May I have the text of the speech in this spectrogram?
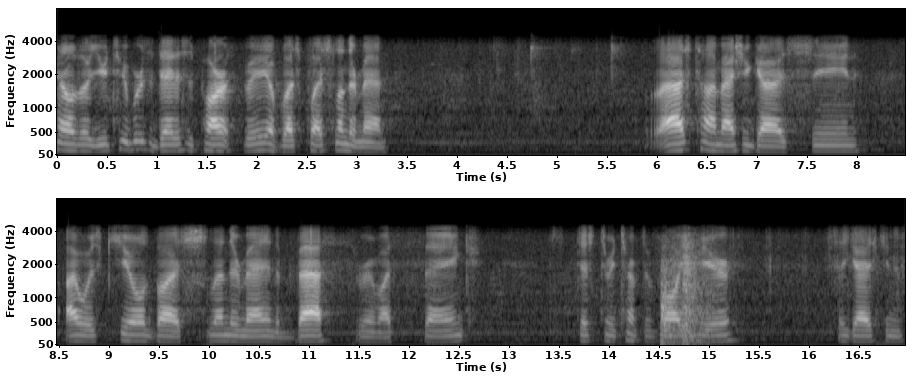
Hello there YouTubers, today this is part 3 of Let's Play Slenderman. Last time as you guys seen, I was killed by Slenderman in the bathroom I think. Just to return up the volume here, so you guys can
